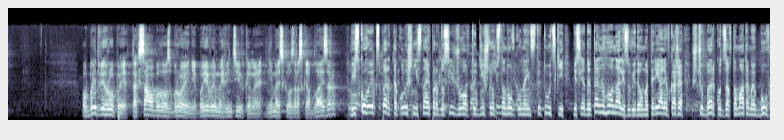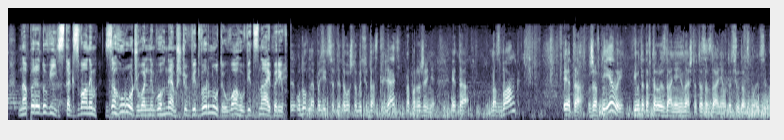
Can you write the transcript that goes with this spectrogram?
Обидві групи так само були озброєні бойовими гвинтівками німецького зразка Блайзер. Військовий експерт та колишній снайпер досліджував тодішню обстановку на інститутській. Після детального аналізу відеоматеріалів каже, що Беркут з автоматами був на передовій з так званим загороджувальним вогнем, щоб відвернути увагу від снайперів. удобная позиция для того, чтобы сюда стрелять на поражение, это Нацбанк, это Жовтневый, и вот это второе здание, я не знаю, что это за здание, вот отсюда он смотрится.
